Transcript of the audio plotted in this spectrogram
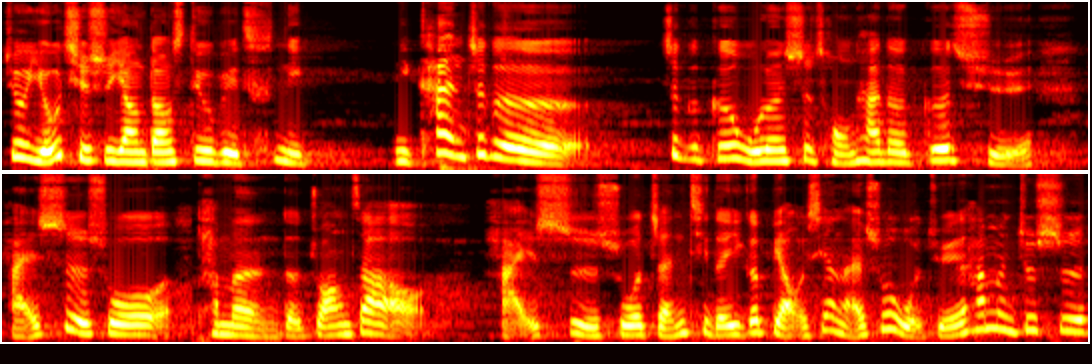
就尤其是 Young Dumb Stupid，你你看这个这个歌，无论是从它的歌曲，还是说他们的妆造，还是说整体的一个表现来说，我觉得他们就是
